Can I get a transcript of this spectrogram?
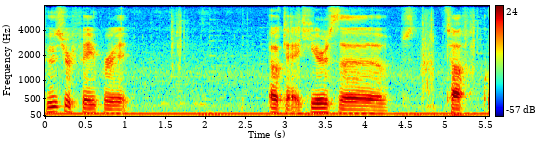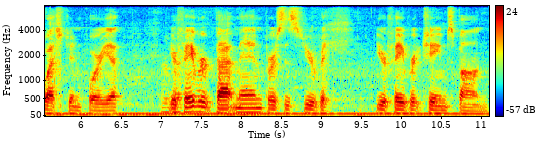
Who's your favorite? Okay, here's a tough question for you. Your favorite Batman versus your your favorite James Bond,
